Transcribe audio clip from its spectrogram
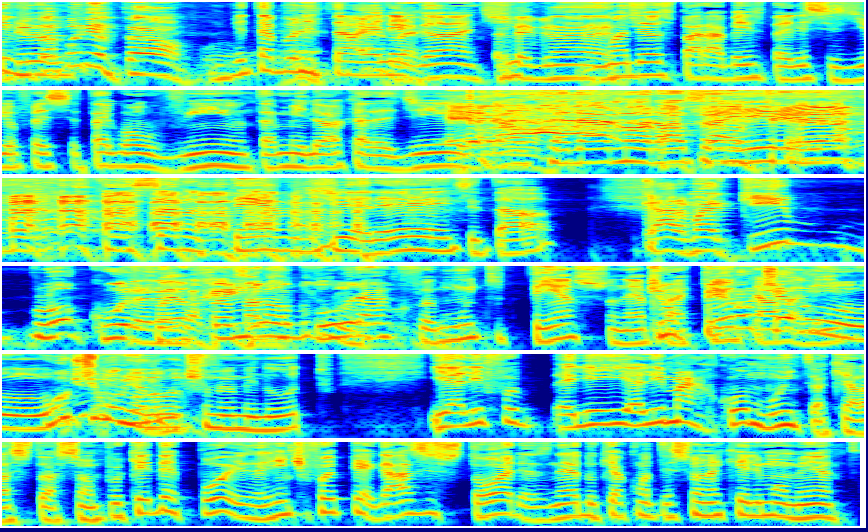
incrível. é bonitão, pô. O Vitor é bonitão, é, elegante. elegante. Mandei os parabéns pra ele esses dias. Eu falei, você tá igual o vinho, tá melhor cada dia. Dá, um- moral pra Passando ele. tempo. né? Passando tempo de gerente e tal. Cara, mas que loucura, Foi, né? foi uma jogo foi muito loucura, foi muito tenso, né? Que pra o quem pênalti tava é no ali. último No minuto. último minuto. E ali foi, ele ali marcou muito aquela situação, porque depois a gente foi pegar as histórias, né, do que aconteceu naquele momento.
